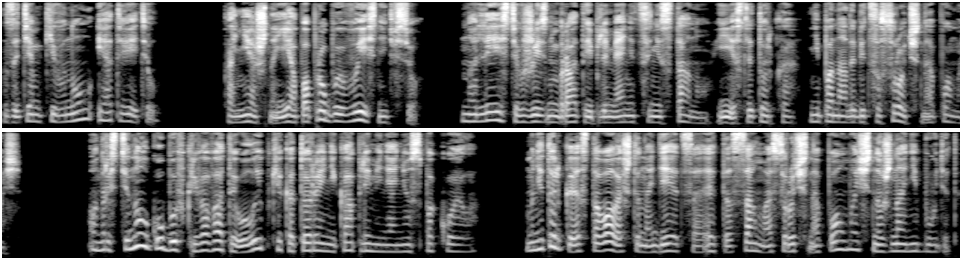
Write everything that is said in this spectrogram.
Затем кивнул и ответил. «Конечно, я попробую выяснить все. Но лезть в жизнь брата и племянницы не стану, если только не понадобится срочная помощь». Он растянул губы в кривоватой улыбке, которая ни капли меня не успокоила. Мне только и оставалось, что надеяться, эта самая срочная помощь нужна не будет.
